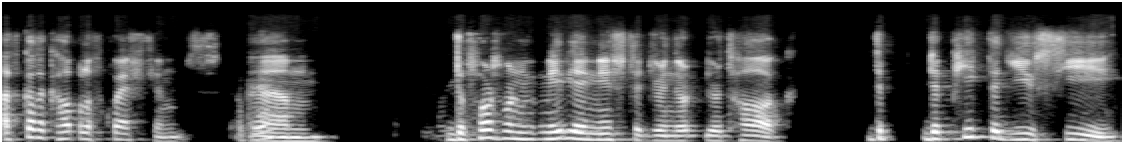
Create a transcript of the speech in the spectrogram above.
I've got a couple of questions. Okay. Um, the first one, maybe I missed it during the, your talk. The, the peak that you see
